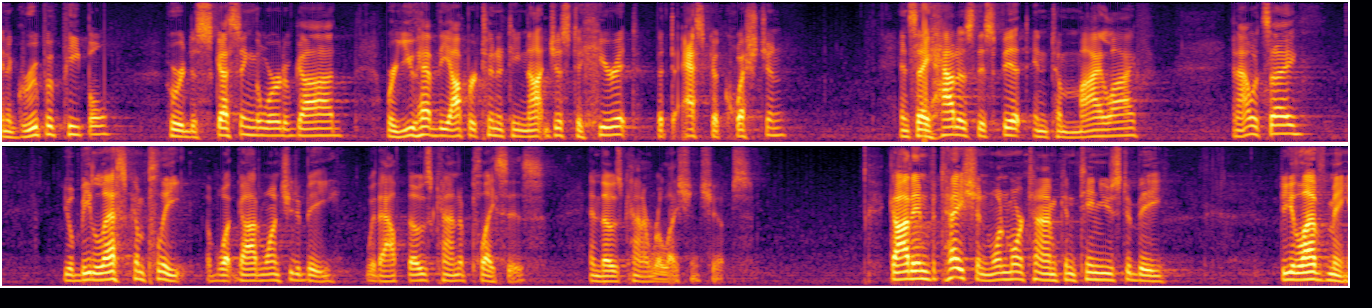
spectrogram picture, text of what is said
in a group of people who are discussing the Word of God, where you have the opportunity not just to hear it, but to ask a question and say, How does this fit into my life? And I would say, you'll be less complete of what God wants you to be without those kind of places and those kind of relationships. God invitation, one more time, continues to be Do you love me?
